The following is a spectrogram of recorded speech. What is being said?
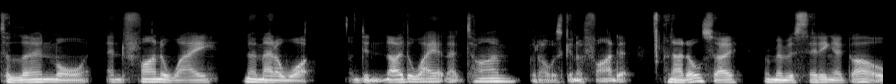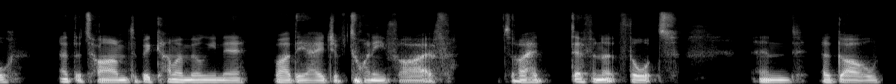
to learn more and find a way no matter what. I didn't know the way at that time, but I was going to find it. And I'd also remember setting a goal at the time to become a millionaire by the age of 25. So I had definite thoughts and a goal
